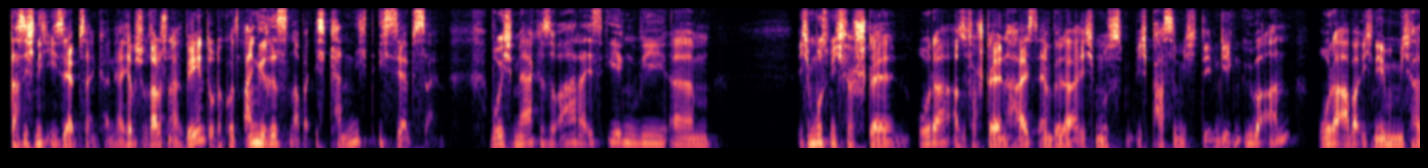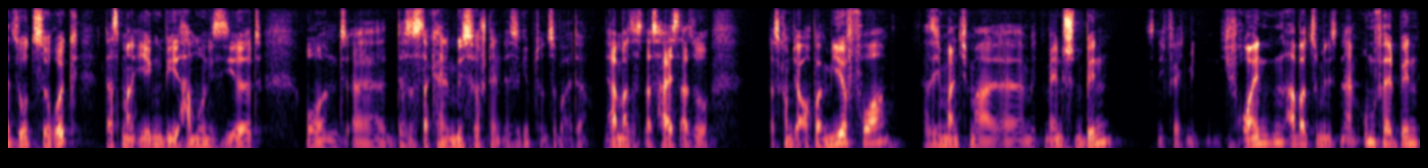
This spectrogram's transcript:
dass ich nicht ich selbst sein kann. Ja, ich habe es gerade schon erwähnt oder kurz angerissen, aber ich kann nicht ich selbst sein. Wo ich merke, so, ah, da ist irgendwie, ähm, ich muss mich verstellen. Oder, also verstellen heißt entweder, ich muss, ich passe mich dem Gegenüber an, oder aber ich nehme mich halt so zurück, dass man irgendwie harmonisiert und äh, dass es da keine Missverständnisse gibt und so weiter. Ja, das, das heißt also, das kommt ja auch bei mir vor, dass ich manchmal äh, mit Menschen bin, jetzt nicht vielleicht mit nicht Freunden, aber zumindest in einem Umfeld bin,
